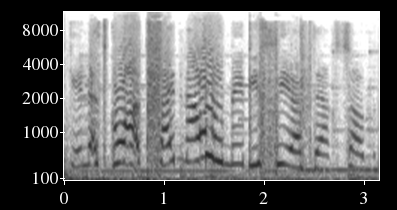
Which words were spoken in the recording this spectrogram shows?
Okay, let's go outside now and maybe see if there's some.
